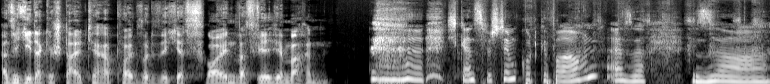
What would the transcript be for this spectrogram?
Also jeder Gestalttherapeut würde sich jetzt freuen, was wir hier machen. ich es bestimmt gut gebrauchen. Also, so.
